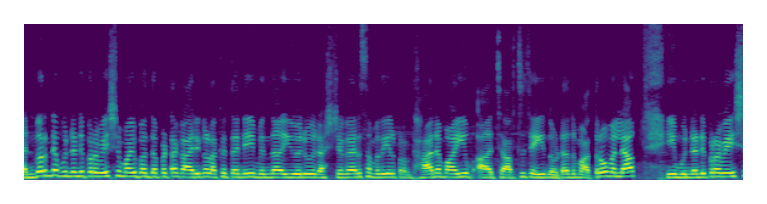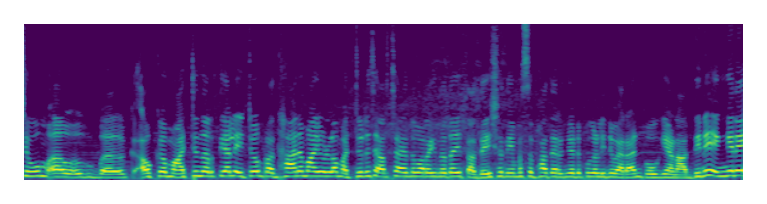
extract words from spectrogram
അൻവറിന്റെ മുന്നണി പ്രവേശവുമായി ബന്ധപ്പെട്ട കാര്യങ്ങളൊക്കെ തന്നെയും ഇന്ന് ഈ ഒരു രാഷ്ട്രീയകാര്യ സമിതിയിൽ പ്രധാനമായും ചർച്ച ചെയ്യുന്നുണ്ട്. അത് മാത്രവുമല്ല ഈ മുന്നണി പ്രവേശവും ഒക്കെ മാറ്റി നിർത്തിയാൽ ഏറ്റവും പ്രധാനമായുള്ള മറ്റൊരു ചർച്ച എന്ന് പറയുന്നത് തദ്ദേശ നിയമസഭാ തെരഞ്ഞെടുപ്പുകൾ ഇനി വരാൻ പോവുകയാണ്. അതിനെ എങ്ങനെ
